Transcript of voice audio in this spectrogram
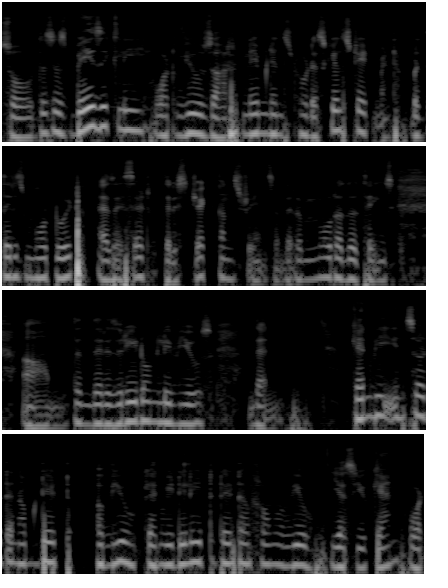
So this is basically what views are named in stored SQL statement but there is more to it. As I said there is check constraints and there are more other things um, then there is read-only views. Then can we insert and update a view? Can we delete data from a view? Yes you can. What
